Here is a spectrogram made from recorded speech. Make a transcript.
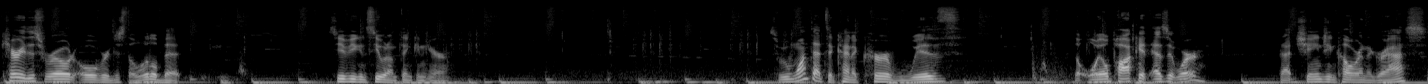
carry this road over just a little bit. See if you can see what I'm thinking here. So we want that to kind of curve with the oil pocket, as it were that changing color in the grass.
